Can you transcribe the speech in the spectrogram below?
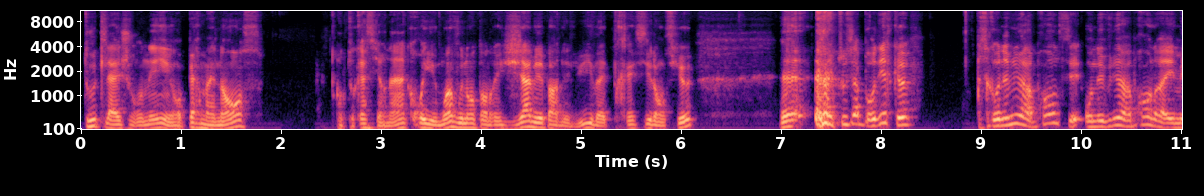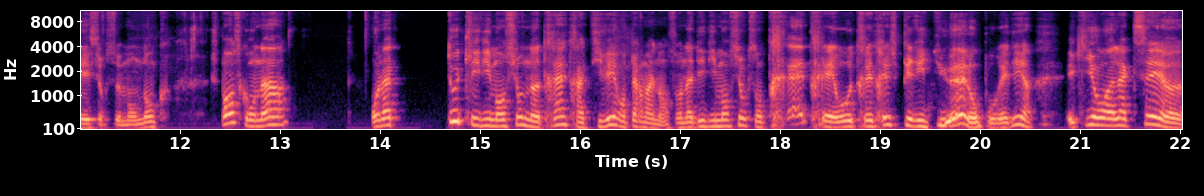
toute la journée et en permanence. En tout cas, s'il y en a un, croyez-moi, vous n'entendrez jamais parler de lui, il va être très silencieux. tout ça pour dire que ce qu'on est venu apprendre, c'est on est venu apprendre à aimer sur ce monde. Donc, je pense qu'on a, on a toutes les dimensions de notre être activées en permanence. On a des dimensions qui sont très très hautes, très très spirituelles, on pourrait dire, et qui ont un accès euh,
